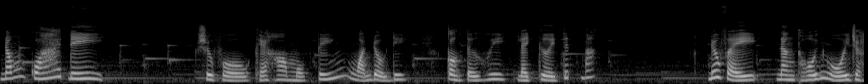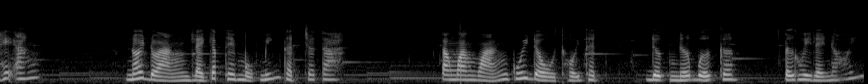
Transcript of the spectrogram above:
Nóng quá đi. Sư phụ khẽ ho một tiếng ngoảnh đầu đi, còn tự huy lại cười tích mắt. Nếu vậy, nàng thổi nguội rồi hãy ăn. Nói đoạn lại gấp thêm một miếng thịt cho ta. Ta ngoan ngoãn cúi đầu thổi thịt, được nửa bữa cơm. Tử Huy lại nói.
